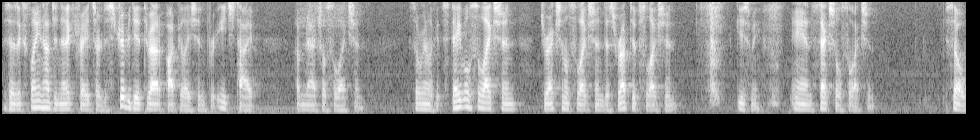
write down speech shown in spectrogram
It says, explain how genetic traits are distributed throughout a population for each type of natural selection. So we're going to look at stable selection, directional selection, disruptive selection, excuse me, and sexual selection. So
